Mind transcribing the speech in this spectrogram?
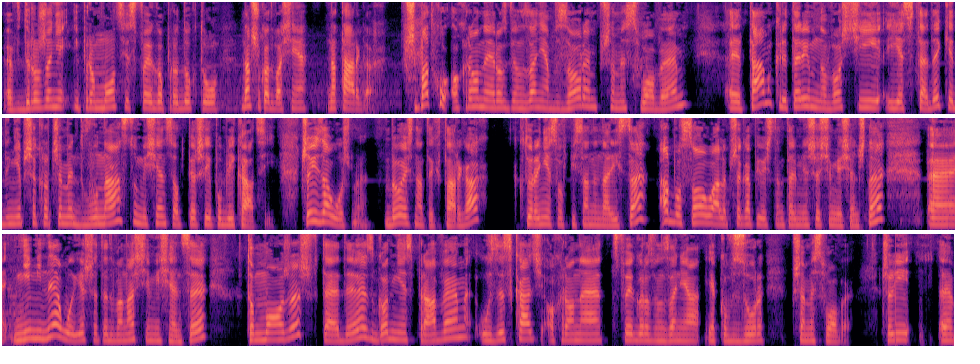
e, wdrożenie i promocję swojego produktu, na przykład właśnie na targach. W przypadku ochrony rozwiązania wzorem przemysłowym, e, tam kryterium nowości jest wtedy, kiedy nie przekroczymy 12 miesięcy od pierwszej publikacji. Czyli załóżmy, byłeś na tych targach, które nie są wpisane na listę, albo są, ale przegapiłeś ten termin 6-miesięczny, e, nie minęło jeszcze te 12 miesięcy, to możesz wtedy, zgodnie z prawem, uzyskać ochronę Twojego rozwiązania jako wzór przemysłowy. Czyli e,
